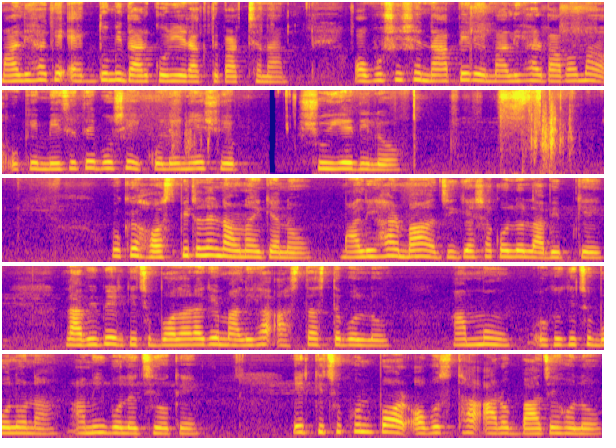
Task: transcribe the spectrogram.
মালিহাকে একদমই দাঁড় করিয়ে রাখতে পারছে না। অবশেষে না পেরে মালিহার বাবা মা ওকে মেঝেতে বসেই কোলে নিয়ে শুয়ে, শুইয়ে দিল। ওকে হসপিটালে নাও নাই কেন? মালিহার মা জিজ্ঞাসা করল লাবিবকে। লাবিবের কিছু বলার আগে মালিহা আস্তে আস্তে বলল, আম্মু, ওকে কিছু বলো না আমি বলেছি ওকে। এর কিছুক্ষণ পর অবস্থা আরও বাজে হলো।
